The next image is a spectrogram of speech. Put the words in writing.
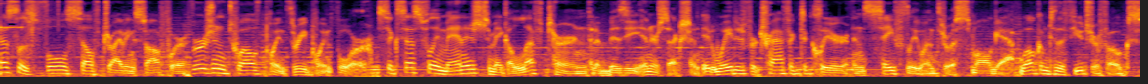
Tesla's full self driving software, version 12.3.4, successfully managed to make a left turn at a busy intersection. It waited for traffic to clear and safely went through a small gap. Welcome to the future, folks.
